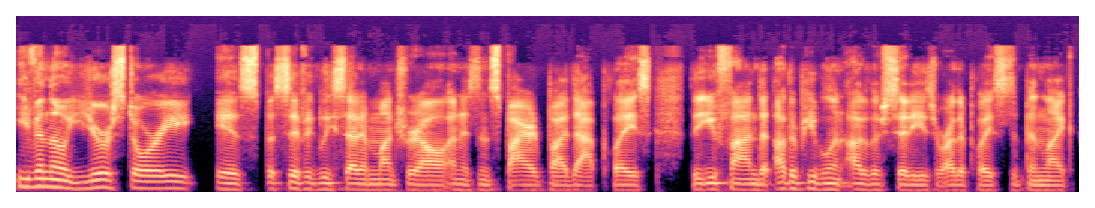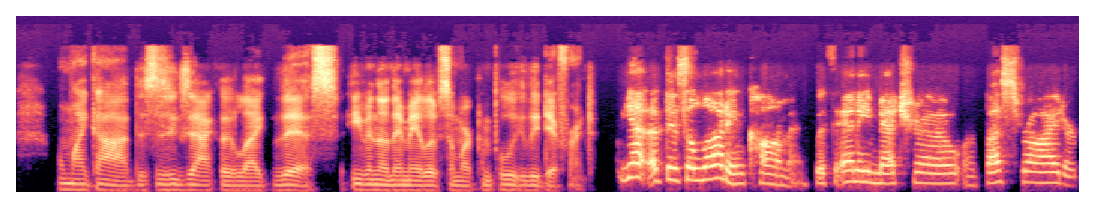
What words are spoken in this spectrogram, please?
even though your story is specifically set in Montreal and is inspired by that place, that you find that other people in other cities or other places have been like, oh my God, this is exactly like this, even though they may live somewhere completely different? Yeah, uh, there's a lot in common. With any metro or bus ride or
